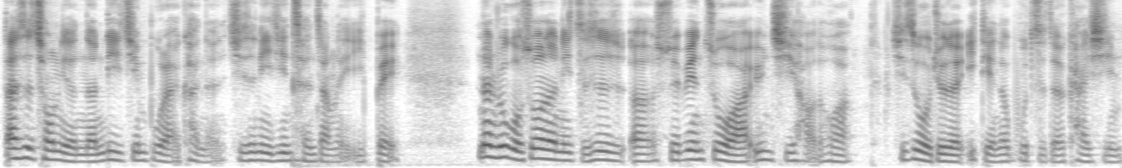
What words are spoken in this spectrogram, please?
但是从你的能力进步来看呢，其实你已经成长了一倍。那如果说呢，你只是呃随便做啊，运气好的话，其实我觉得一点都不值得开心。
